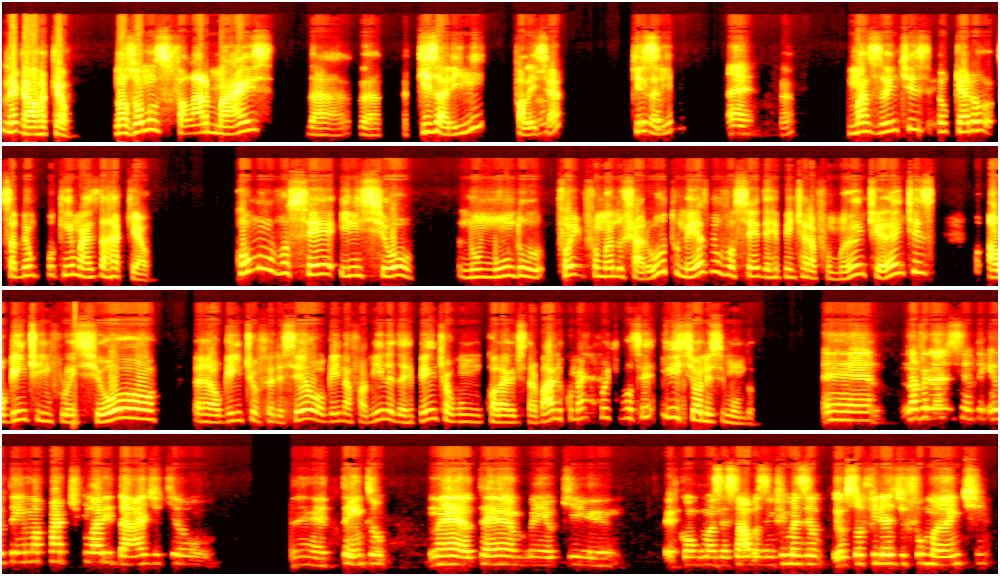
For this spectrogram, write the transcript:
Legal, Raquel. Nós vamos falar mais da, da Kizarini, falei uhum. certo? Kizarini? É. Né? Mas antes eu quero saber um pouquinho mais da Raquel. Como você iniciou no mundo? Foi fumando charuto mesmo? Você de repente era fumante antes? Alguém te influenciou? É, alguém te ofereceu? Alguém na família, de repente? Algum colega de trabalho? Como é que foi que você iniciou nesse mundo? É, na verdade, assim, eu, tenho, uma particularidade que eu é, tento, né, até meio que com algumas ressalvas, enfim, mas eu, eu sou filha de fumante,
